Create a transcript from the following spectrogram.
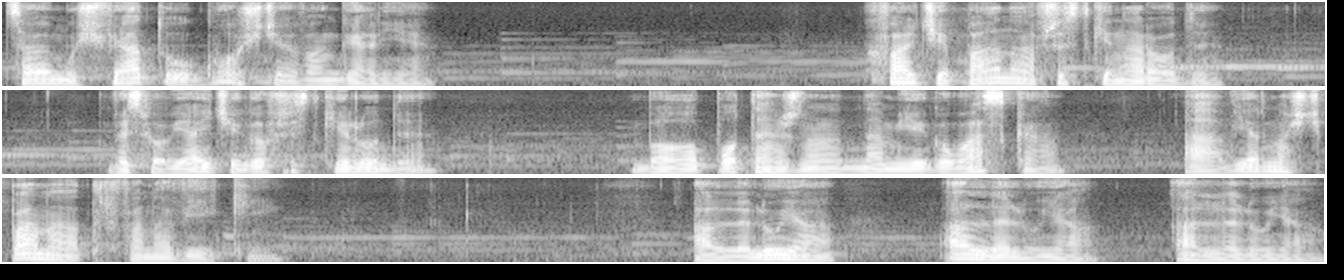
Całemu światu głoście Ewangelię. Chwalcie Pana wszystkie narody. Wysławiajcie Go wszystkie ludy, bo potężna nad nami Jego łaska, a wierność Pana trwa na wieki. Alleluja, Alleluja, Alleluja.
